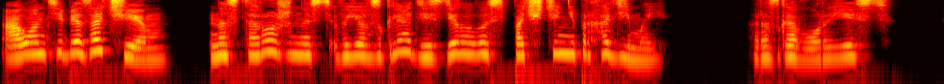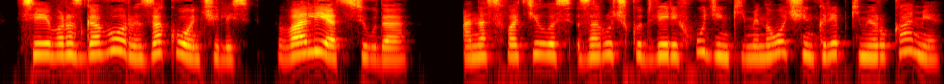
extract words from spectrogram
А он тебе зачем?» Настороженность в ее взгляде сделалась почти непроходимой. Разговоры есть. Все его разговоры закончились. Вали отсюда! Она схватилась за ручку двери худенькими, но очень крепкими руками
